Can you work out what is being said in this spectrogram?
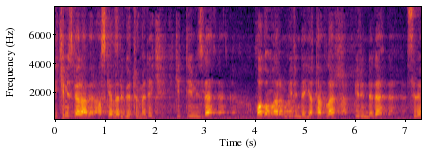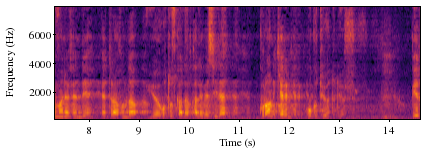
İkimiz beraber askerleri götürmedik. Gittiğimizde vagonların birinde yataklar, birinde de Süleyman Efendi etrafında 30 kadar talebesiyle Kur'an-ı Kerim okutuyordu diyor. Bir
